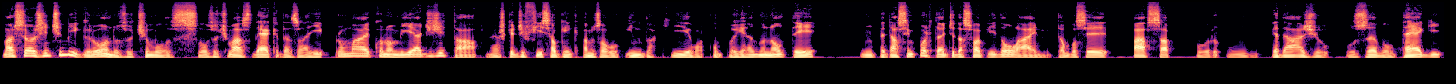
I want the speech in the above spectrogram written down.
Marcelo, a gente migrou nos últimos, nas últimas décadas aí para uma economia digital. Né? Acho que é difícil alguém que está nos ouvindo aqui ou acompanhando não ter um pedaço importante da sua vida online. Então você passa por um pedágio usando um tag,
